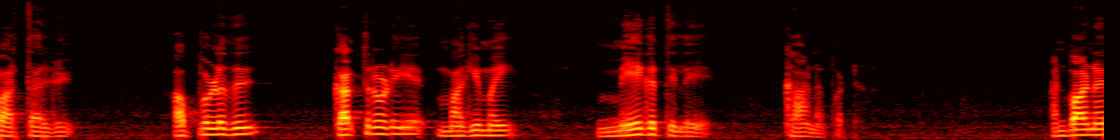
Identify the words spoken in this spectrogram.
பார்த்தார்கள். அப்பொழுது கர்த்தருடைய மகிமை மேகத்திலே காணப்பட்டது. அன்பான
